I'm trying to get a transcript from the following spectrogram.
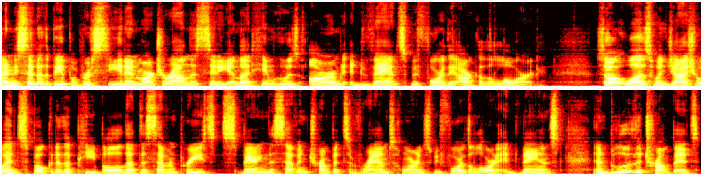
And he said to the people, Proceed and march around the city, and let him who is armed advance before the ark of the Lord. So it was when Joshua had spoken to the people that the seven priests bearing the seven trumpets of ram's horns before the Lord advanced and blew the trumpets,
